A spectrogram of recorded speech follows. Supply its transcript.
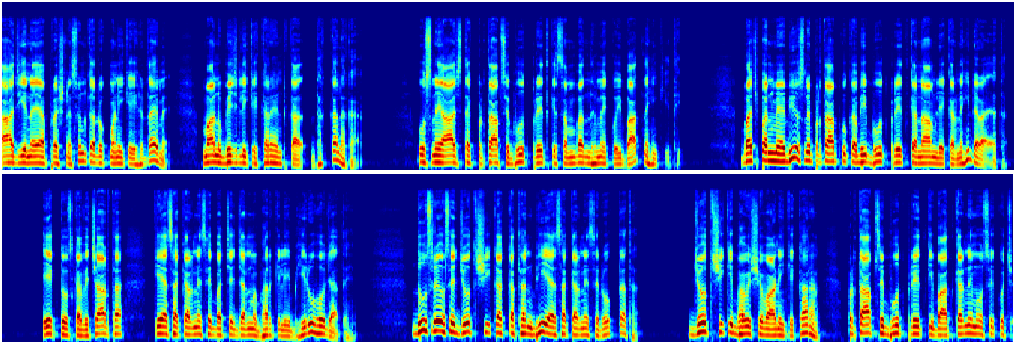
आज ये नया प्रश्न सुनकर रुक्मणी के हृदय में मानो बिजली के करंट का धक्का लगा। उसने आज तक प्रताप से भूत प्रेत के संबंध में कोई बात नहीं की थी। बचपन में भी उसने प्रताप को कभी भूत प्रेत का नाम लेकर नहीं डराया था। एक तो उसका विचार था कि ऐसा करने से बच्चे जन्म भर के लिए भीरू हो जाते हैं। दूसरे उसे ज्योतिषी का कथन भी ऐसा करने से रोकता था। ज्योतिषी की भविष्यवाणी के कारण प्रताप से भूत प्रेत की बात करने में उसे कुछ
